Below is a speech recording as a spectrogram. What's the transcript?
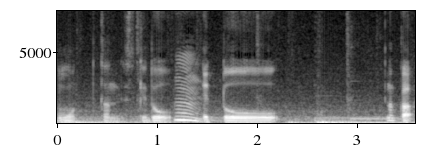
思ってたんですけど、うん。えっとなんか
